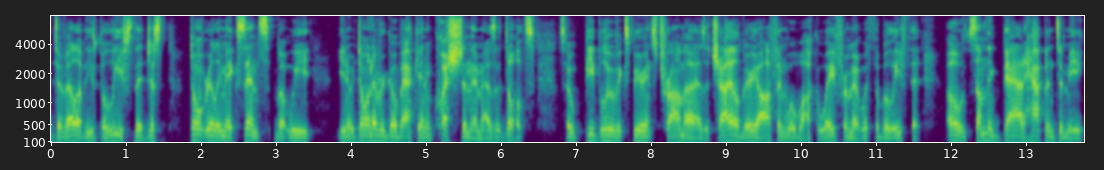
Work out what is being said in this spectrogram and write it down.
develop these beliefs that just don't really make sense, but we you know don't ever go back in and question them as adults. So people who have experienced trauma as a child very often will walk away from it with the belief that oh something bad happened to me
